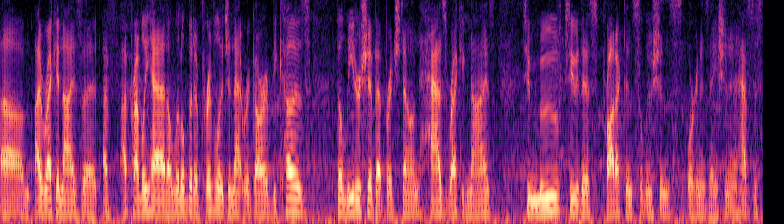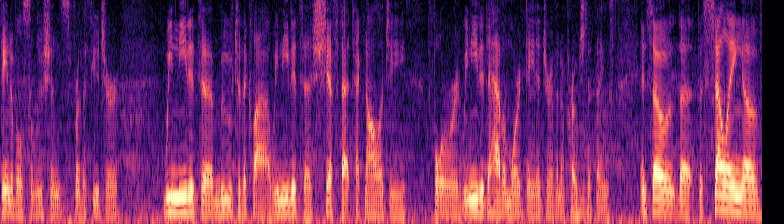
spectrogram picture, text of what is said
um, I recognize that I've I probably had a little bit of privilege in that regard because the leadership at Bridgestone has recognized to move to this product and solutions organization and have sustainable solutions for the future. We needed to move to the cloud. We needed to shift that technology forward. We needed to have a more data-driven approach to mm-hmm. things. And so the, the selling of,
